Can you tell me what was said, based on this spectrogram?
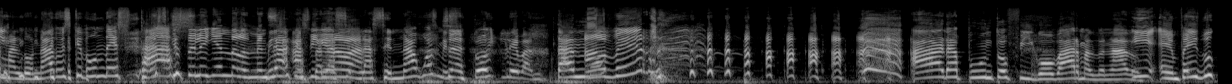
Ay. Maldonado, es que ¿dónde estás? Es que estoy leyendo los Mira, mensajes, hasta Figueroa. las, las enaguas me O sea, estoy levantando. A ver. Ara.figobar, Maldonado. ¿Y en Facebook?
